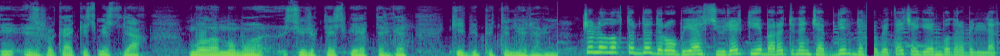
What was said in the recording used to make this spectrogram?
республика кесместілақ боламы бу сүйріктес бейектерге килбиппеттен үйрәбин. Чөлөлөктөрдө дробия сүйрер кии бары түнен чәбдик дробета чәген болара билдер.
